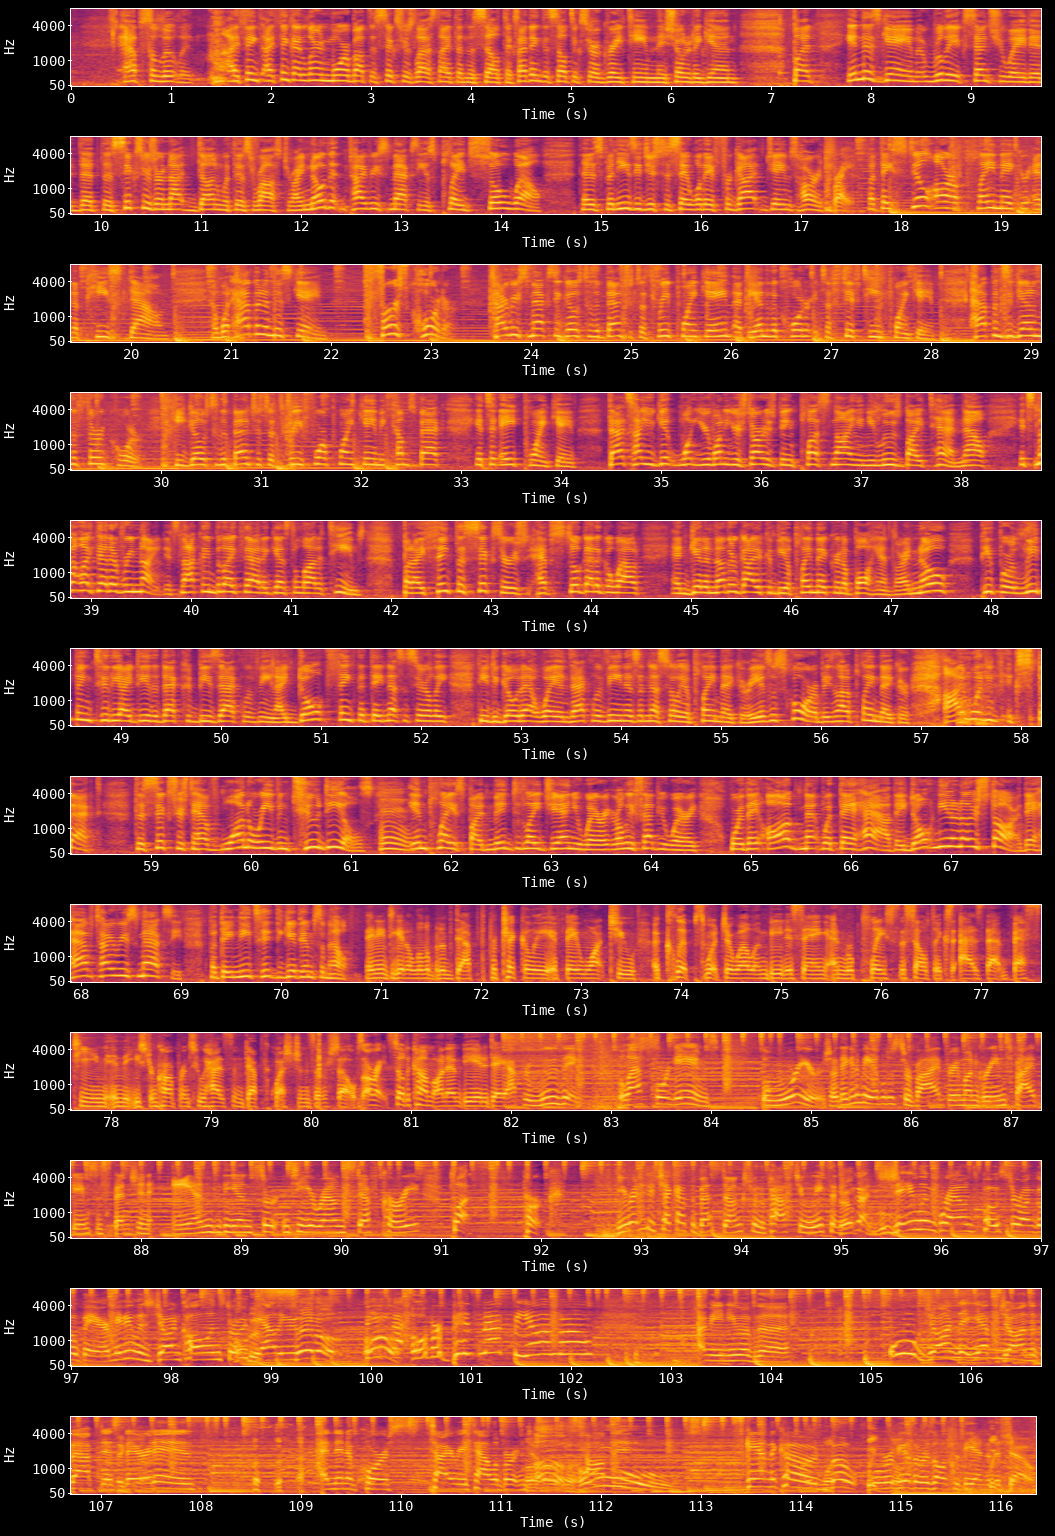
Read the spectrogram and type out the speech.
Absolutely. I think I think I learned more about the Sixers last night than the Celtics. I think the Celtics are a great team and they showed it again. But in this game, it really accentuated that the Sixers are not done with this roster. I know that Tyrese Maxey has played so well that it's been easy just to say, well, they forgot James Harden. Right. But they still are a playmaker and a piece down. And what happened in this game, first quarter, Tyrese Maxey goes to the bench. It's a three point game. At the end of the quarter, it's a 15 point game. Happens again in the third quarter. He goes to the bench. It's a three, four point game. He comes back. It's an eight point game. That's how you get one, of your starters being plus nine and you lose by 10. Now, it's not like that every night. It's not going to be like that against a lot of teams. But I think the Sixers have still got to go out and get another guy who can be a playmaker and a ball handler. I know people are leaping to the idea that that could be Zach LaVine. I don't think that they necessarily need to go that way and Zach LaVine isn't necessarily a playmaker. He is a scorer, but he's not a playmaker. I wouldn't expect the Sixers to have one or even two deals mm. in place by mid to late January, early February, where they augment what they have. They don't need another star. They have Tyrese Maxey, but they need to, to give him some help. They need to get a little bit of depth, particularly if they want to eclipse what Joel Embiid is saying and replace the Celtics as that best team in the Eastern Conference who has some depth questions themselves. All right, still to come on NBA today. After losing the last four games. The Warriors, are they going to be able to survive Draymond Green's five game suspension and the uncertainty around Steph Curry? Plus, Perk. You ready to check out the best dunks from the past two weeks? I mean, Absolutely. you got Jaylen Brown's poster on Gobert. Maybe it was John Collins throwing oh, the alley setup oh. over Bismack Biyombo. I mean, you have the Oh, John, the, yep, John the Baptist. There it is. and then, of course, Tyrese Halliburton just oh. oh. Scan the code, vote. We'll reveal the results at the end of the show.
